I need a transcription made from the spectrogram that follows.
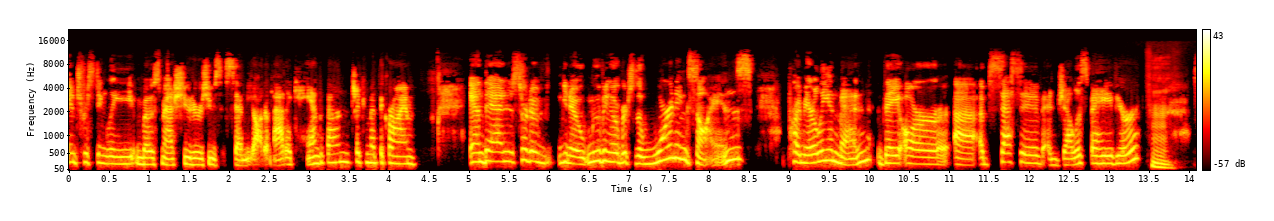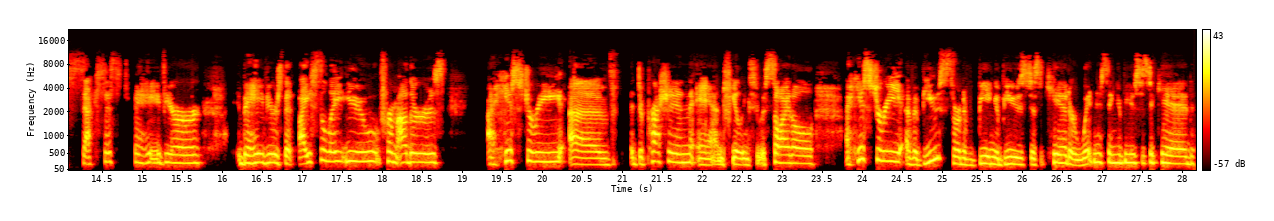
Interestingly, most mass shooters use a semi automatic handgun to commit the crime. And then, sort of, you know, moving over to the warning signs, primarily in men, they are uh, obsessive and jealous behavior, hmm. sexist behavior, behaviors that isolate you from others, a history of depression and feeling suicidal, a history of abuse, sort of being abused as a kid or witnessing abuse as a kid,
